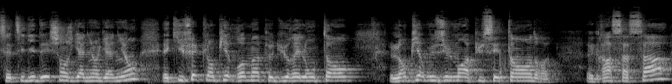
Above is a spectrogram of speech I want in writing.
cette idée d'échange gagnant-gagnant, et qui fait que l'Empire romain peut durer longtemps, l'Empire musulman a pu s'étendre euh, grâce à ça,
